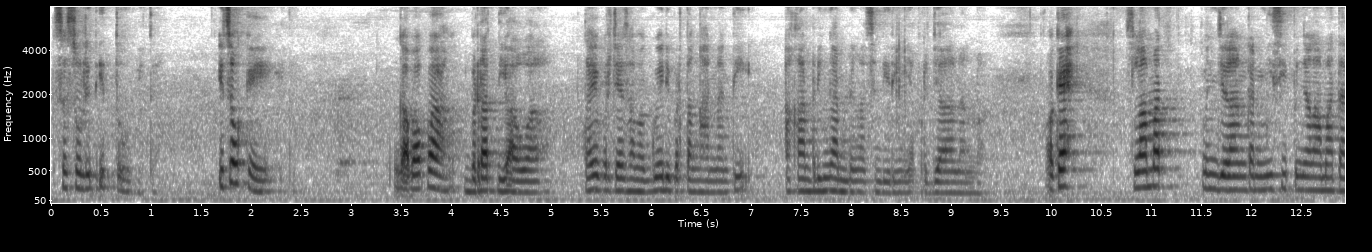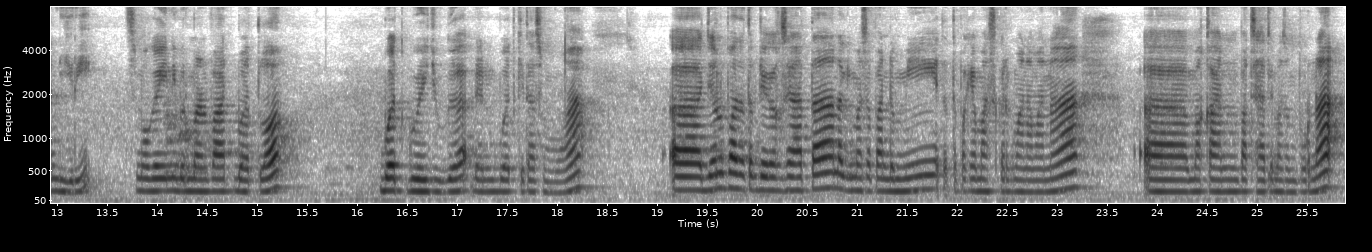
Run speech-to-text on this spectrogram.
sesulit itu gitu. It's okay gitu. nggak apa-apa berat di awal. Tapi percaya sama gue di pertengahan nanti akan ringan dengan sendirinya perjalanan lo. Oke selamat menjalankan misi penyelamatan diri. Semoga ini bermanfaat buat lo buat gue juga dan buat kita semua. Uh, jangan lupa tetap jaga kesehatan lagi masa pandemi tetap pakai masker ke mana-mana uh, makan 4 sehat 5 sempurna.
